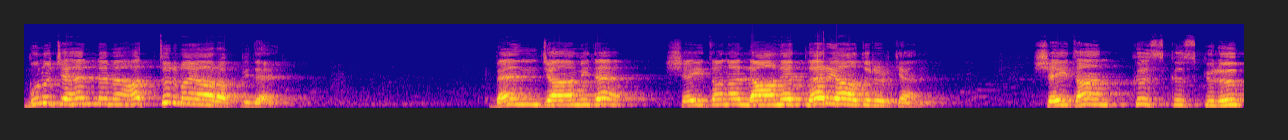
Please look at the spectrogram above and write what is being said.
bunu cehenneme attırma ya Rabbi de. Ben camide şeytana lanetler yağdırırken şeytan kıs kıs gülüp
